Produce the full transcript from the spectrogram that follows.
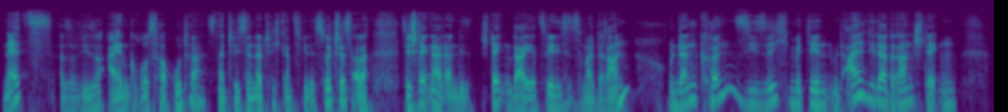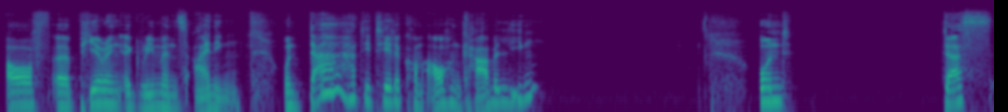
Netz, also wie so ein großer Router. Es natürlich sind natürlich ganz viele Switches, aber sie stecken halt an die, stecken da jetzt wenigstens mal dran und dann können sie sich mit den mit allen, die da dran stecken, auf äh, Peering Agreements einigen. Und da hat die Telekom auch ein Kabel liegen und das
